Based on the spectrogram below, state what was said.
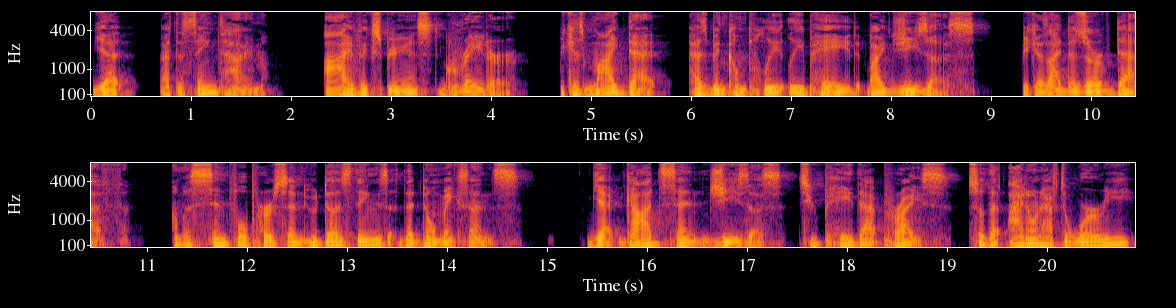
Yet, at the same time, I've experienced greater because my debt has been completely paid by Jesus because I deserve death I'm a sinful person who does things that don't make sense. Yet God sent Jesus to pay that price so that I don't have to worry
